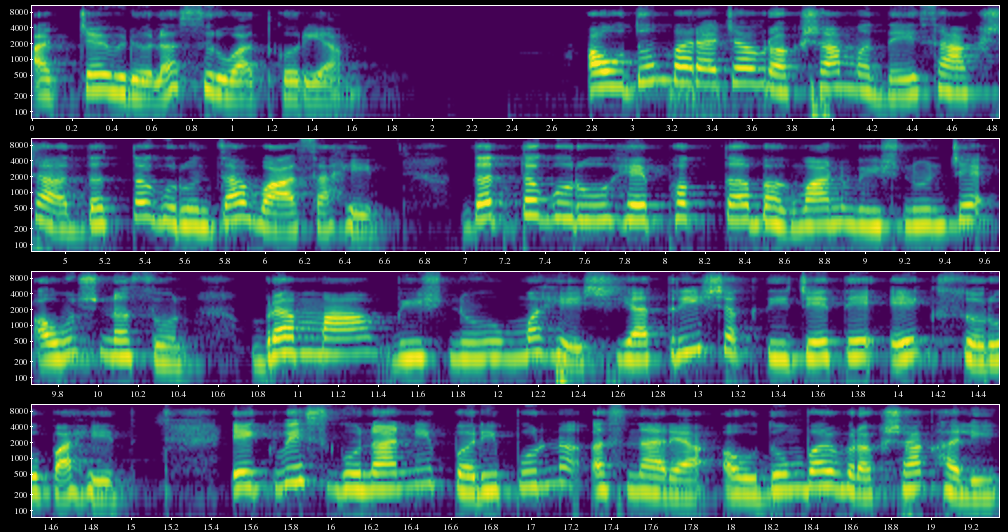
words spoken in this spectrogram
आजच्या व्हिडिओला सुरुवात करूया. औदुंबराच्या वृक्षामध्ये साक्षात दत्तगुरूंचा वास आहे. दत्तगुरू हे फक्त भगवान विष्णूंचे अंश नसून ब्रह्मा विष्णू महेश या त्रिशक्तीचे ते एक स्वरूप आहेत. एकवीस गुणांनी परिपूर्ण असणाऱ्या औदुंबर वृक्षाखाली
